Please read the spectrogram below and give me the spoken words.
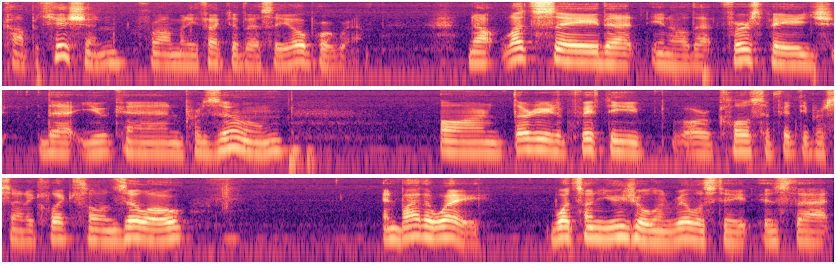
competition from an effective SEO program. Now, let's say that, you know, that first page that you can presume on 30 to 50 or close to 50% of clicks on Zillow. And by the way, what's unusual in real estate is that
